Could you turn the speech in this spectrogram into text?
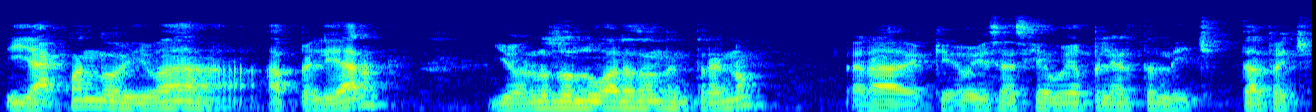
Y ya cuando iba a pelear, yo en los dos lugares donde entreno, era de que, oye, ¿sabes qué? Voy a pelear tal, tal fecha.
